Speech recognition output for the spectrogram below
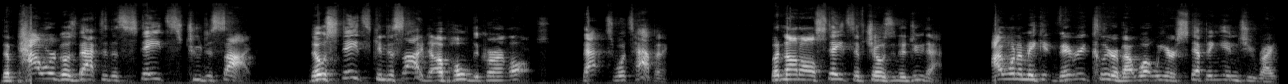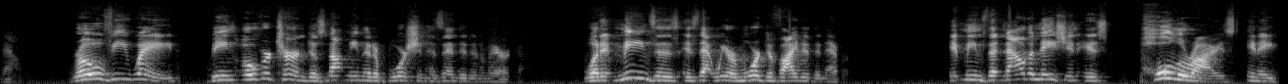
The power goes back to the states to decide. Those states can decide to uphold the current laws. That's what's happening. But not all states have chosen to do that. I want to make it very clear about what we are stepping into right now. Roe v. Wade being overturned does not mean that abortion has ended in America. What it means is, is that we are more divided than ever. It means that now the nation is polarized in a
